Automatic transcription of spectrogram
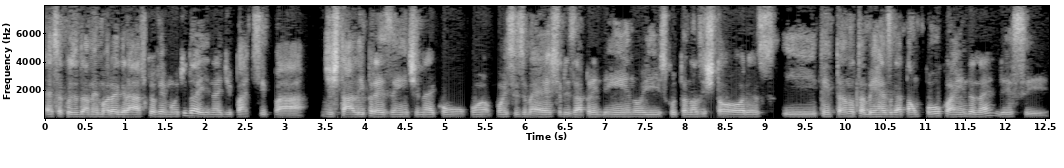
essa coisa da memória gráfica vem muito daí, né? De participar de estar ali presente, né, com, com, com, esses mestres, aprendendo e escutando as histórias e tentando também resgatar um pouco ainda, né, desse,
